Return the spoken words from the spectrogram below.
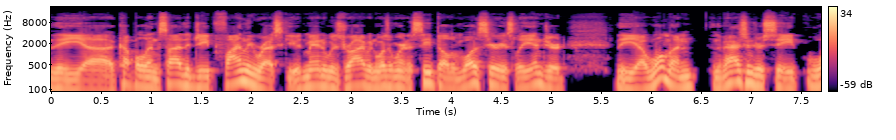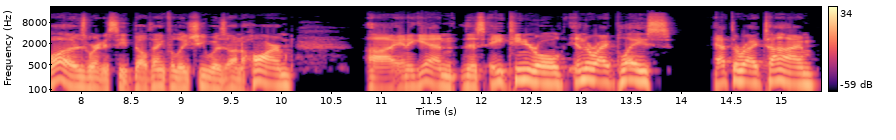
The uh, couple inside the Jeep finally rescued. Man who was driving wasn't wearing a seatbelt and was seriously injured. The uh, woman in the passenger seat was wearing a seatbelt. Thankfully, she was unharmed. Uh, and again, this 18 year old in the right place at the right time,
